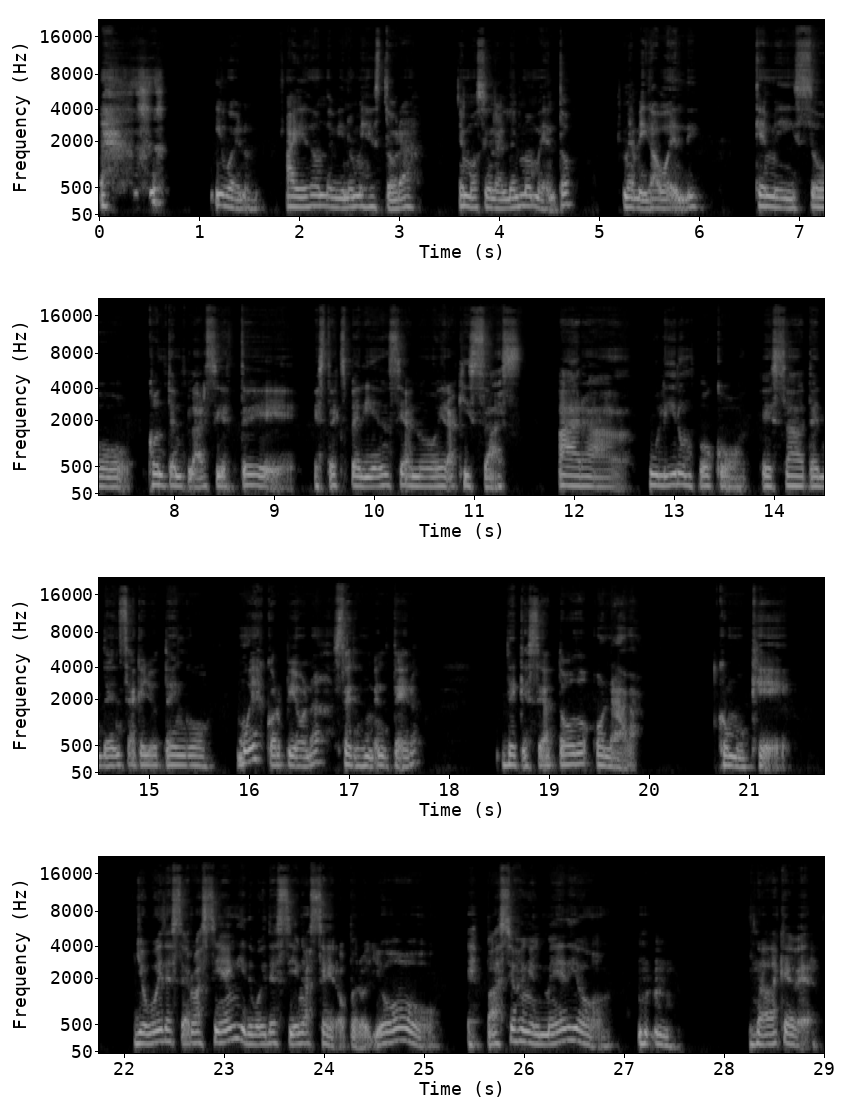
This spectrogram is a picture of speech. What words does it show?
y bueno, ahí es donde vino mi gestora emocional del momento, mi amiga Wendy, que me hizo contemplar si este esta experiencia no era quizás para pulir un poco esa tendencia que yo tengo muy escorpiona, según me entero, de que sea todo o nada. Como que yo voy de 0 a 100 y voy de 100 a 0, pero yo, espacios en el medio, nada que ver.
